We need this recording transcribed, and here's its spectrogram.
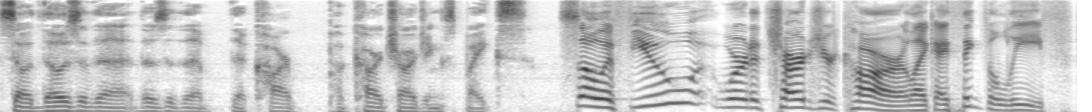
So those are the those are the the car car charging spikes. So if you were to charge your car, like I think the Leaf,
